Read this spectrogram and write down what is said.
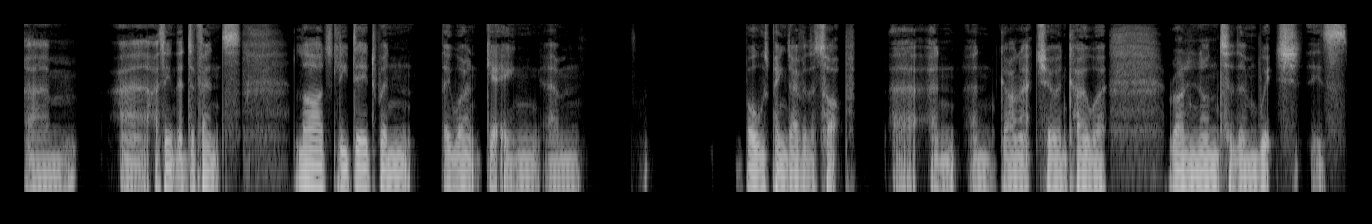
Um uh, I think the defense largely did when they weren't getting um, balls pinged over the top uh, and and Garnacho and Co were running onto them which is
